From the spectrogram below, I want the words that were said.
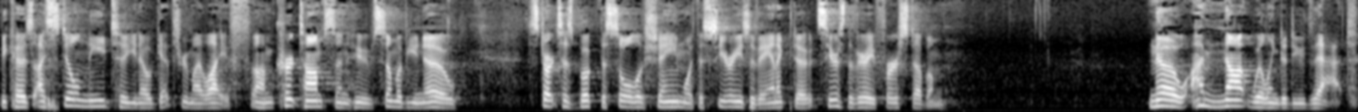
because I still need to, you know, get through my life. Um, Curt Thompson, who some of you know, starts his book, The Soul of Shame, with a series of anecdotes. Here's the very first of them. No, I'm not willing to do that.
